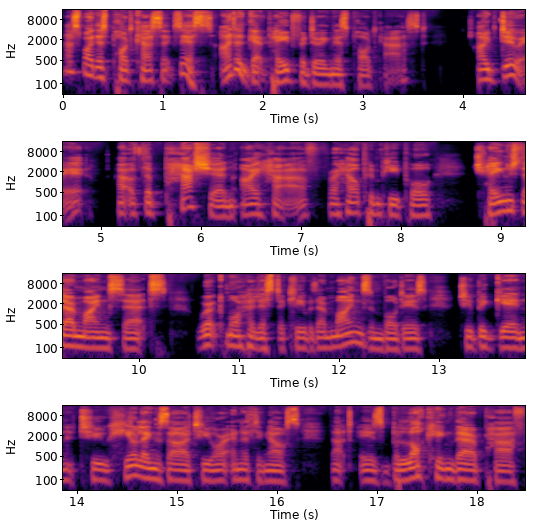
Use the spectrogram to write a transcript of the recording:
That's why this podcast exists. I don't get paid for doing this podcast. I do it out of the passion I have for helping people change their mindsets, work more holistically with their minds and bodies to begin to heal anxiety or anything else that is blocking their path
